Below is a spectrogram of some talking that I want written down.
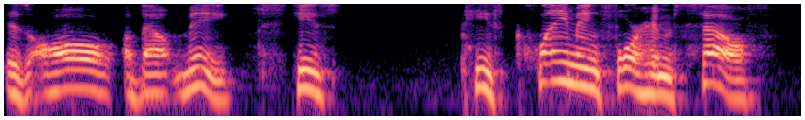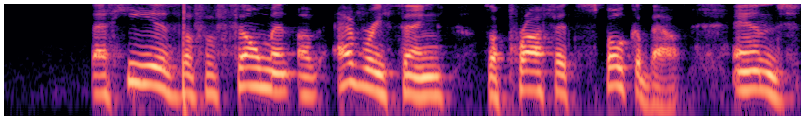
is all about me. He's he's claiming for himself that he is the fulfillment of everything the prophets spoke about. And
